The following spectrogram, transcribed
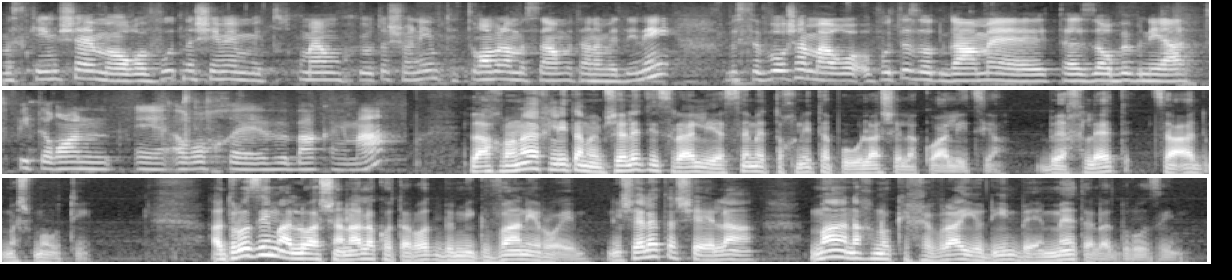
מסכים שמעורבות נשים מתחומי המומחיות השונים תתרום למשא ומתן המדיני, וסבור שהמעורבות הזאת גם uh, תעזור בבניית פתרון uh, ארוך uh, ובר קיימא. לאחרונה החליטה ממשלת ישראל ליישם את תוכנית הפעולה של הקואליציה. בהחלט צעד משמעותי. הדרוזים עלו השנה לכותרות במגוון אירועים. נשאלת השאלה, מה אנחנו כחברה יודעים באמת על הדרוזים?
